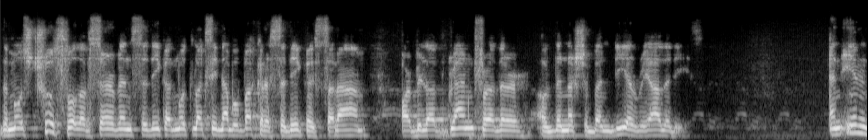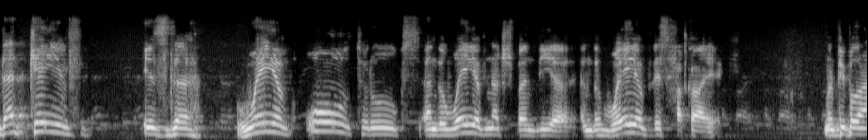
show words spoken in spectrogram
the most truthful of servants Siddiq al-Mutlaq Sayyidina Abu Bakr as-Siddiq salam, our beloved grandfather of the Naqshbandiya realities. And in that cave is the way of all turuqs and the way of Naqshbandiya and the way of this haqqaiq. When people are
